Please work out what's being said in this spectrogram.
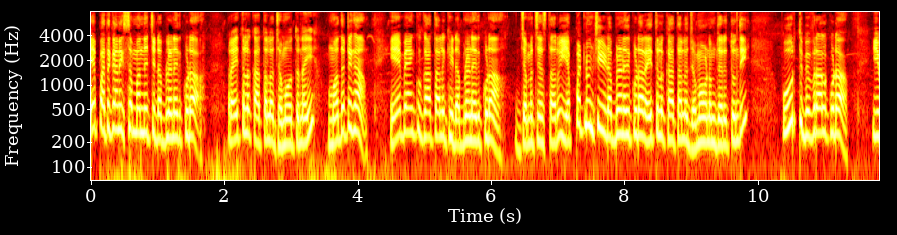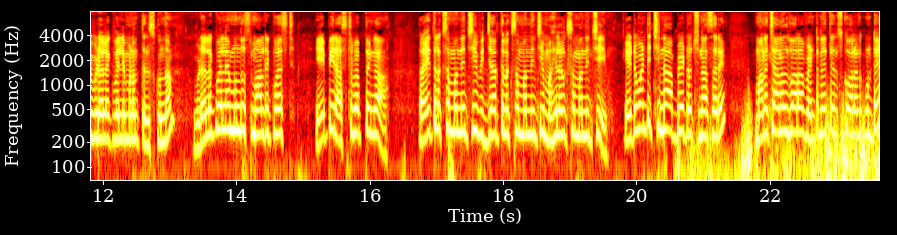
ఏ పథకానికి సంబంధించి డబ్బులు అనేది కూడా రైతుల ఖాతాలో జమ అవుతున్నాయి. మొదటగా ఏ బ్యాంకు ఖాతాలకి ఈ డబ్బులు అనేది కూడా జమ చేస్తారు. ఎప్పటి నుంచి ఈ డబ్బులు అనేది కూడా రైతుల ఖాతాలో జమ అవ్వడం జరుగుతుంది పూర్తి వివరాలు కూడా ఈ వీడియోలోకి వెళ్ళి మనం తెలుసుకుందాం. వీడియోలోకి వెళ్ళే ముందు స్మాల్ రిక్వెస్ట్ ఏపీ రాష్ట్ర వ్యాప్తంగా రైతులకు సంబంధించి విద్యార్థులకు సంబంధించి మహిళలకు సంబంధించి ఎటువంటి చిన్న అప్డేట్ వచ్చినా సరే మన ఛానల్ ద్వారా వెంటనే తెలుసుకోవాలనుకుంటే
